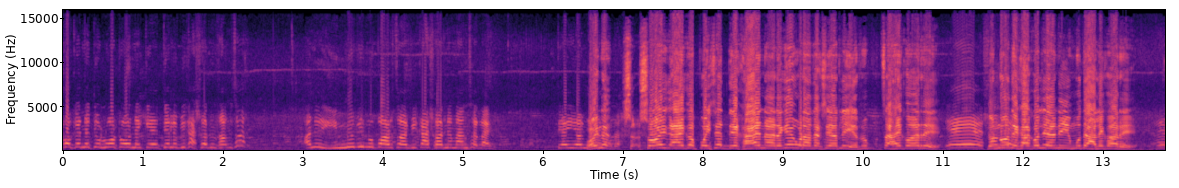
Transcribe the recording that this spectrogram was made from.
ठोकेन त्यो लोटो हुने के? त्यसले विकास गर्नु सक्छ अनि हिँड्नु दिनुपर्छ विकास गर्ने मान्छेलाई। त्यही होइन सहयोग आएको पैसा देखाएन अरे क्या वडा अध्यक्षहरूले हेर्नु चाहेको अरे। ए नदेखाएकोले अनि मुद्दा हालेको अरे। ए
